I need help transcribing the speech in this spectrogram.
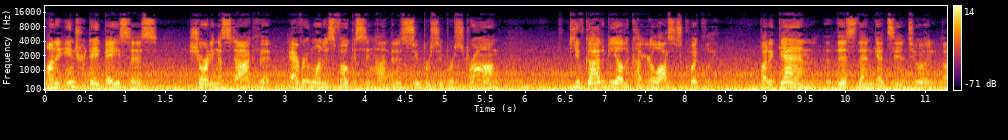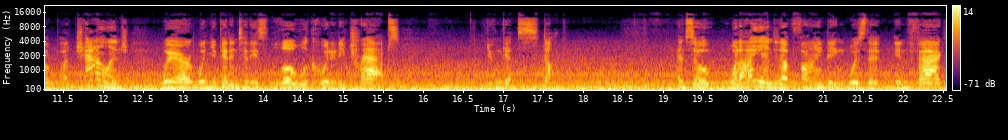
on an intraday basis, shorting a stock that everyone is focusing on that is super, super strong, you've got to be able to cut your losses quickly. But again, this then gets into a, a, a challenge where when you get into these low liquidity traps, you can get stuck. And so what I ended up finding was that in fact,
